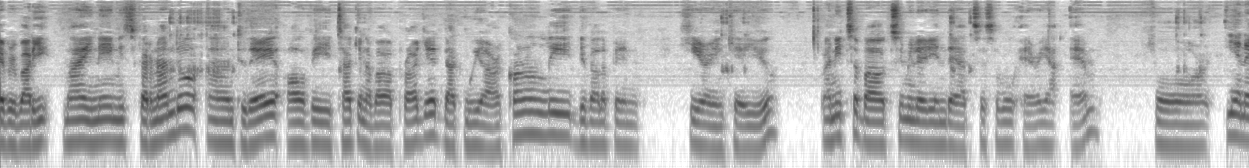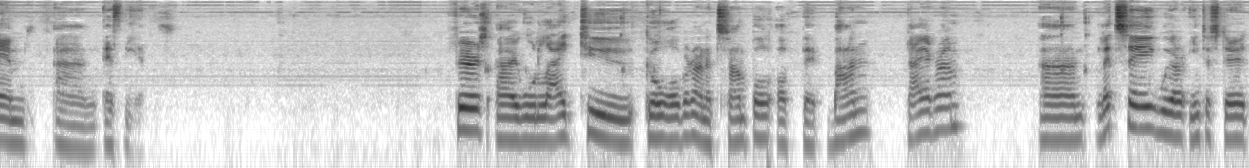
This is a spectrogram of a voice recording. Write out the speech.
everybody, my name is Fernando and today I'll be talking about a project that we are currently developing here in KU and it's about simulating the accessible area M for ENMs and SDMs. First, I would like to go over an example of the Venn diagram and let's say we are interested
